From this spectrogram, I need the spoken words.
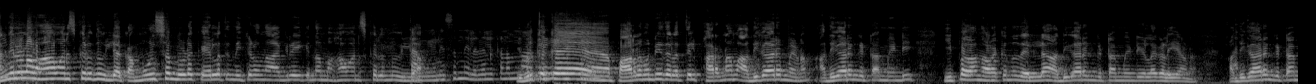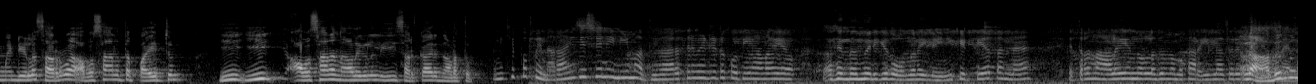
അങ്ങനെയുള്ള മഹാമനസ്കരൊന്നും ഇല്ല കമ്മ്യൂണിസം ഇവിടെ കേരളത്തിൽ നിൽക്കണമെന്ന് ആഗ്രഹിക്കുന്ന മഹാമനസ്കരൊന്നും ഇല്ല കമ്മ്യൂണിസം നിലനിൽക്കണം ഇവർക്കൊക്കെ പാർലമെന്ററി തലത്തിൽ ഭരണം അധികാരം വേണം. അധികാരം കിട്ടാൻ വേണ്ടി ഇപ്പോൾ അതാ നടക്കുന്നത് എല്ലാം അധികാരം കിട്ടാൻ വേണ്ടിയുള്ള കളിയാണ്. അധികാരം കിട്ടാൻ വേണ്ടിയുള്ള സർവ അവസാനത്തെ പയറ്റും ഈ ഈ അവസാന നാളുകളിൽ ഈ സർക്കാർ നടത്തും. എനിക്കിപ്പോൾ പിണറായി വിജയൻ ഇനിയും അധികാരത്തിന് വേണ്ടിയിട്ട് കൊതിയാണോ എന്നൊന്നും എനിക്ക് തോന്നണില്ല. ഇനി കിട്ടിയാൽ തന്നെ എത്ര നാൾ എന്നുള്ളത് നമുക്ക് അറിയില്ലാത്തൊരു അല്ല. അതൊന്നും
